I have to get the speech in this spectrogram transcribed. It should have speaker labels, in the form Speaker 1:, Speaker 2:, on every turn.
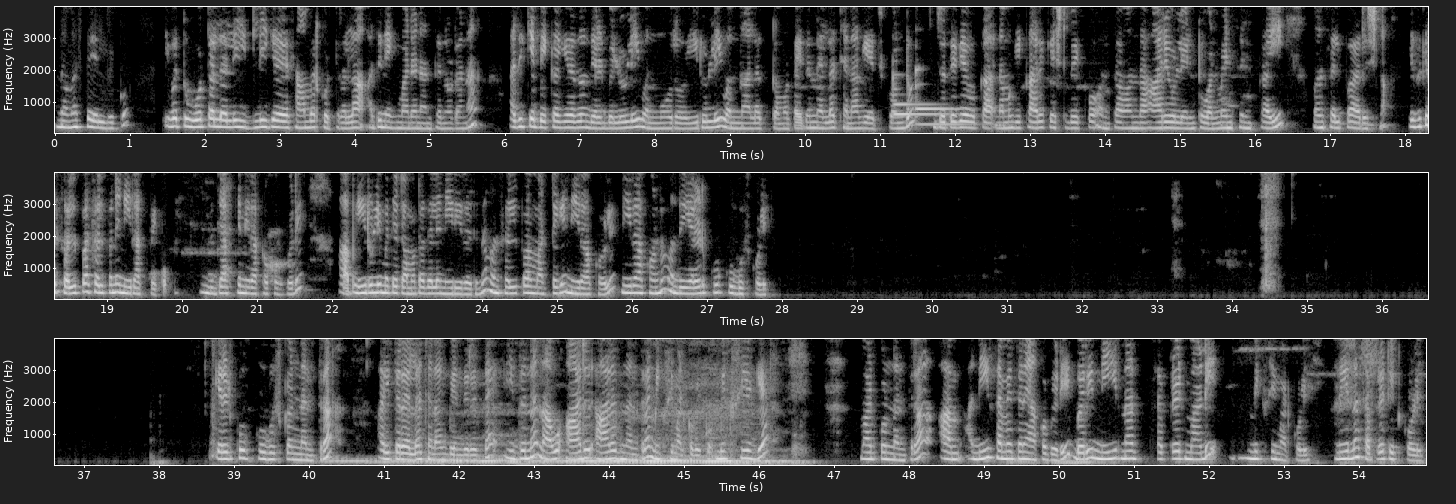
Speaker 1: ನಮಸ್ತೆ ಎಲ್ರಿಗೂ. ಇವತ್ತು ಹೋಟೆಲಲ್ಲಿ ಇಡ್ಲಿಗೆ ಸಾಂಬಾರು ಕೊಡ್ತಾರಲ್ಲ, ಅದನ್ನ ಹೇಗೆ ಮಾಡೋಣ ಅಂತ ನೋಡೋಣ. ಅದಕ್ಕೆ ಬೇಕಾಗಿರೋದು ಒಂದು ಎರಡು ಬೆಳ್ಳುಳ್ಳಿ, ಒಂದು ಮೂರು ಈರುಳ್ಳಿ, ಒಂದು ನಾಲ್ಕು ಟೊಮೊಟೊ, ಇದನ್ನೆಲ್ಲ ಚೆನ್ನಾಗಿ ಹೆಚ್ಕೊಂಡು, ಜೊತೆಗೆ ನಮಗೆ ಖಾರಕ್ಕೆ ಎಷ್ಟು ಬೇಕು ಅಂತ ಒಂದು ಆರು ಏಳು ಎಂಟು ಒಣಮೆಣ್ಸಿನ್ಕಾಯಿ, ಒಂದು ಸ್ವಲ್ಪ ಅರಿಶಿನ ಇದಕ್ಕೆ ಸ್ವಲ್ಪ ಸ್ವಲ್ಪನೇ ನೀರು ಹಾಕಬೇಕು. ಜಾಸ್ತಿ ನೀರು ಹಾಕೋಕೆ ಹೋಗ್ಬೇಡಿ. ಈರುಳ್ಳಿ ಮತ್ತು ಟೊಮೊಟೊದಲ್ಲೇ ನೀರಿರೋದ್ರಿಂದ ಒಂದು ಸ್ವಲ್ಪ ಮಟ್ಟಿಗೆ ನೀರು ಹಾಕ್ಕೊಳ್ಳಿ ನೀರು ಹಾಕ್ಕೊಂಡು ಒಂದು ಎರಡು ಕೂಗು ಕೂಗಿಸ್ಕೊಳ್ಳಿ. ಎರಡು ಕೂಗು ಕೂಗಿಸ್ಕೊಂಡ ನಂತರ ಈ ಥರ ಎಲ್ಲ ಚೆನ್ನಾಗಿ ಬೆಂದಿರುತ್ತೆ. ಇದನ್ನು ನಾವು ಆರು ಆರಿದ ನಂತರ ಮಿಕ್ಸಿ ಮಾಡ್ಕೋಬೇಕು. ಮಿಕ್ಸಿಗೆ ಮಾಡ್ಕೊಂಡ ನಂತರ ನೀರು ಸಮೇತನೇ ಹಾಕೋಬೇಡಿ. ಬರೀ ನೀರನ್ನ ಸಪ್ರೇಟ್ ಮಾಡಿ ಮಿಕ್ಸಿ ಮಾಡ್ಕೊಳ್ಳಿ. ನೀರನ್ನ ಸಪ್ರೇಟ್ ಇಟ್ಕೊಳ್ಳಿ.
